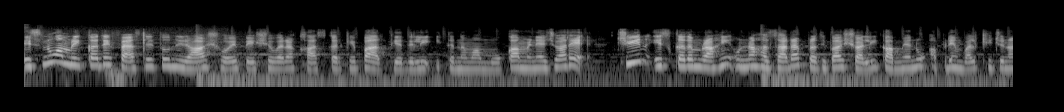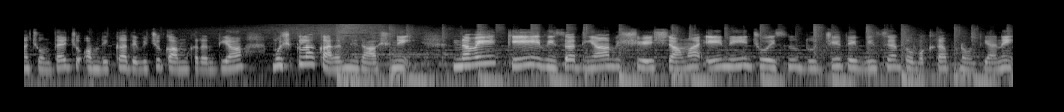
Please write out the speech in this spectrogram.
ਇਸ ਨੂੰ ਅਮਰੀਕਾ ਦੇ ਫੈਸਲੇ ਤੋਂ ਨਿਰਾਸ਼ ਹੋਏ ਪੇਸ਼ੇਵਰਾਂ, ਖਾਸ ਕਰਕੇ ਭਾਰਤੀਆਂ ਦੇ ਲਈ ਇੱਕ ਨਵਾਂ ਮੌਕਾ ਮੰਨਿਆ ਜਾ ਰਿਹਾ ਹੈ। ਚੀਨ ਇਸ ਕਦਮ ਰਾਹੀਂ ਉਹਨਾਂ ਹਜ਼ਾਰਾਂ ਪ੍ਰਤਿਭਾਸ਼ਾਲੀ ਕਾਮਿਆਂ ਨੂੰ ਆਪਣੇ ਵੱਲ ਖਿੱਚਣਾ ਚਾਹੁੰਦਾ ਹੈ, ਜੋ ਅਮਰੀਕਾ ਦੇ ਵਿੱਚ ਕੰਮ ਕਰਨ ਦੀਆਂ ਮੁਸ਼ਕਲਾਂ ਕਾਰਨ ਨਿਰਾਸ਼ ਨੇ। ਨਵੇਂ ਕੇ ਵੀਜ਼ਾ ਦੀਆਂ ਵਿਸ਼ੇਸ਼ਤਾਵਾਂ ਇਹ ਨੇ ਜੋ ਇਸ ਨੂੰ ਦੂਜੇ ਦੇ ਵੀਜ਼ਿਆਂ ਤੋਂ ਵੱਖਰਾ ਬਣਾਉਂਦੀਆਂ ਨੇ।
